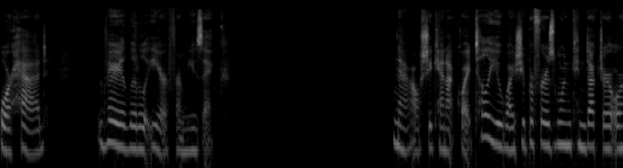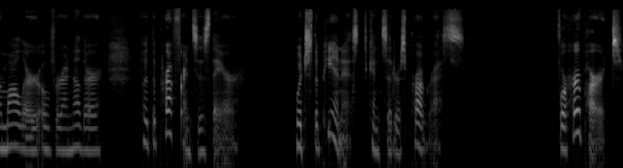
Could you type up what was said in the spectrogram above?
or had, very little ear for music. Now, she cannot quite tell you why she prefers one conductor or Mahler over another, but the preference is there, which the pianist considers progress. For her part,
